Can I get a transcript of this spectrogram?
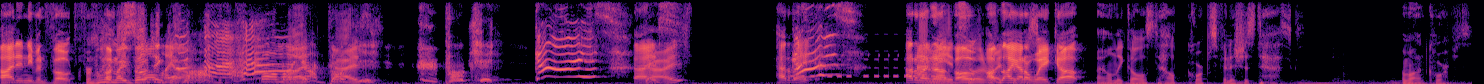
I didn't even vote for Why am I fuck's sake. voting my count? God. Oh my god, Pokey! Pokey! Guys! Guys, Guys? how did I? How did I, I mean, not vote? the I'm, right I gotta wake up. My only goal is to help Corpse finish his tasks. Come on, Corpse.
